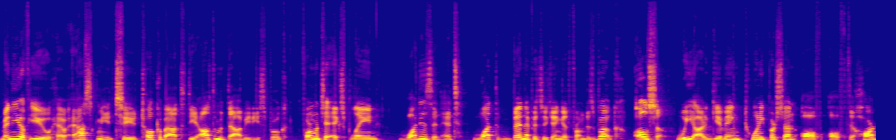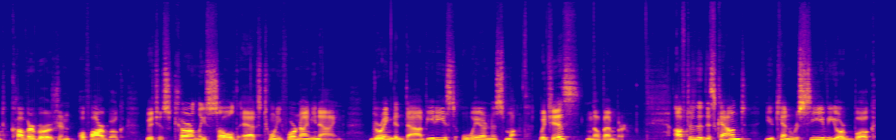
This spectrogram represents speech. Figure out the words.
Many of you have asked me to talk about the Ultimate Diabetes Book for me to explain what is in it, what benefits you can get from this book. Also, we are giving 20% off of the hardcover version of our book, which is currently sold at $24.99 during the Diabetes Awareness Month, which is November. After the discount, you can receive your book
